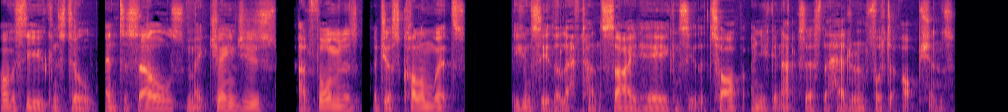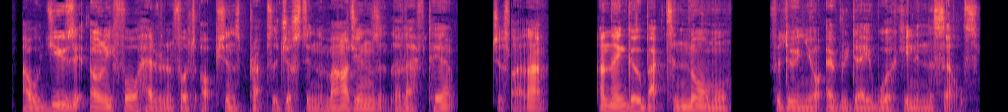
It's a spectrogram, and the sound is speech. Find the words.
Obviously, you can still enter cells, make changes, add formulas, adjust column widths. You can see the left hand side here, you can see the top, and you can access the header and footer options. I would use it only for header and footer options, perhaps adjusting the margins at the left here, just like that, and then go back to normal for doing your everyday working in the cells.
